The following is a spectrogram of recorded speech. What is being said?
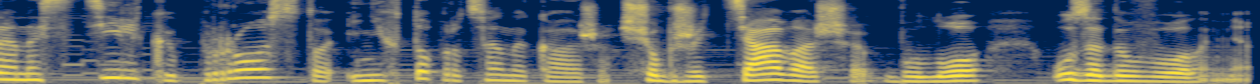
Це настільки просто, і ніхто про це не каже, щоб життя ваше було у задоволення.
